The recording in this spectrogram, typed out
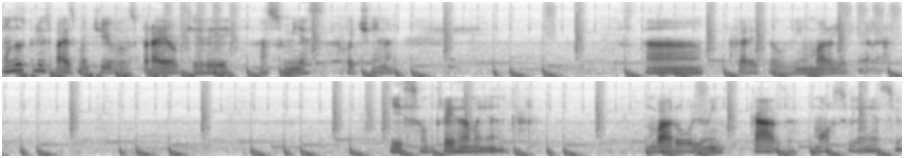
Um dos principais motivos para eu querer assumir essa rotina tá. Pera aí que eu ouvi um barulho aqui, galera. E são três da manhã, cara. Um barulho em casa, maior silêncio,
